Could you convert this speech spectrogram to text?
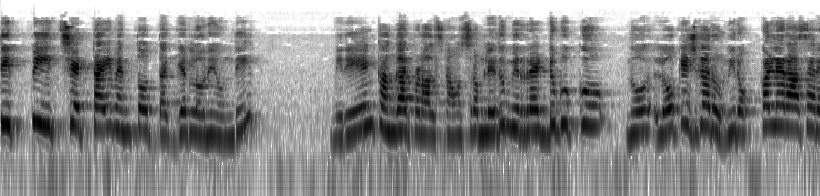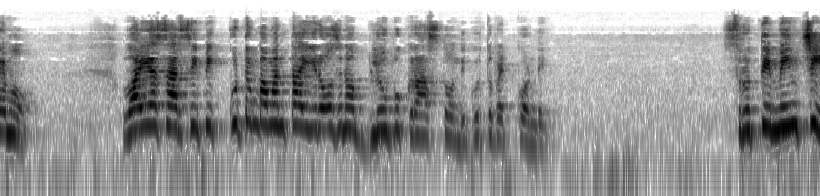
తిప్పి ఇచ్చే టైం ఎంతో దగ్గరలోనే ఉంది. మీరేం కంగారు పడాల్సిన అవసరం లేదు. మీరు రెడ్ బుక్ లోకేష్ గారు మీరు ఒక్కళ్ళే రాశారేమో. వైఎస్ఆర్సీపీ కుటుంబం అంతా ఈ రోజున బ్లూ బుక్ రాస్తోంది గుర్తుపెట్టుకోండి. శృతి మించి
